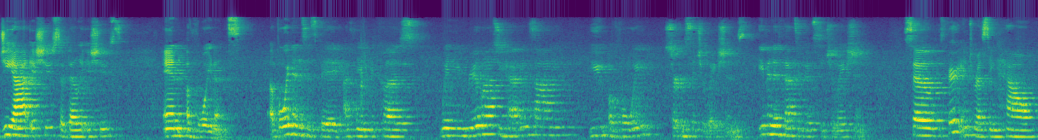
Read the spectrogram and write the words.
GI issues, so belly issues, and avoidance. Avoidance is big, I think, because when you realize you have anxiety, you avoid certain situations, even if that's a good situation. So it's very interesting how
